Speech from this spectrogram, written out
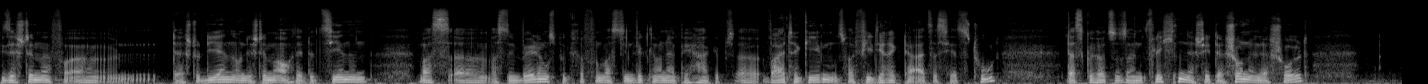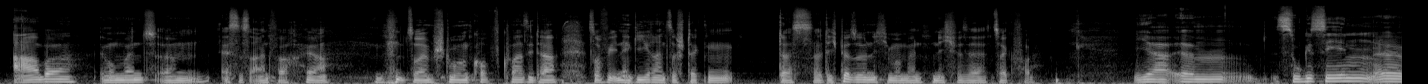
diese Stimme äh, der Studierenden und die Stimme auch der Dozierenden, was, äh, was den Bildungsbegriff und was die Entwicklung an der PH gibt, äh, weitergeben, und zwar viel direkter, als es jetzt tut. Das gehört zu seinen Pflichten, da steht er schon in der Schuld. Aber im Moment ähm, ist es einfach, ja, mit so einem sturen Kopf quasi da so viel Energie reinzustecken, das halte ich persönlich im Moment nicht für sehr zweckvoll. Ja, ähm, so gesehen äh,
